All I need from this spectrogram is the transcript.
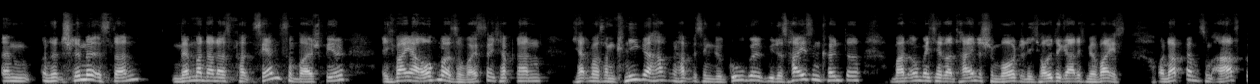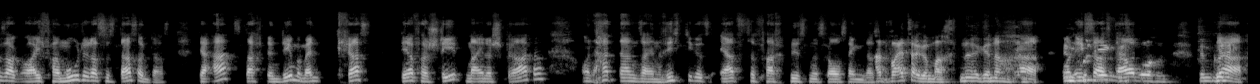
Ähm, und das Schlimme ist dann, wenn man dann als Patient zum Beispiel, ich war ja auch mal so, weißt du, ich habe dann, ich hatte was am Knie gehabt und habe ein bisschen gegoogelt, wie das heißen könnte, waren irgendwelche lateinischen Worte, die ich heute gar nicht mehr weiß. Und habe dann zum Arzt gesagt, oh, ich vermute, das ist das und das. Der Arzt dachte in dem Moment, krass, der versteht meine Sprache und hat dann sein richtiges Ärztefachbusiness raushängen lassen. Hat weitergemacht, ne, genau. Ja, und ich saß da und, ja,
